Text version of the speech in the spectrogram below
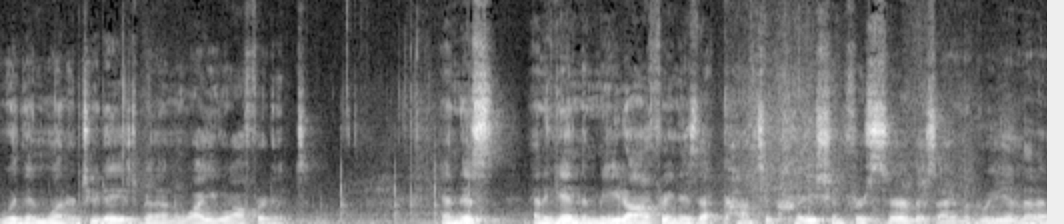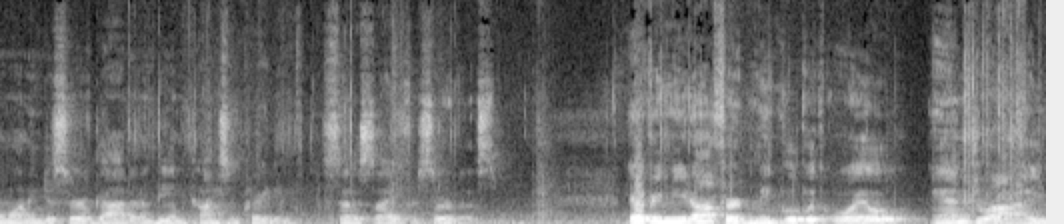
within one or two days, depending on why you offered it. And this and again, the meat offering is that consecration for service. I am agreeing that I'm wanting to serve God and I'm being consecrated, set aside for service. Every meat offered mingled with oil and dry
